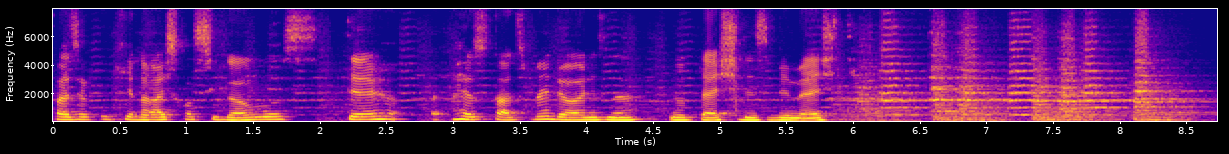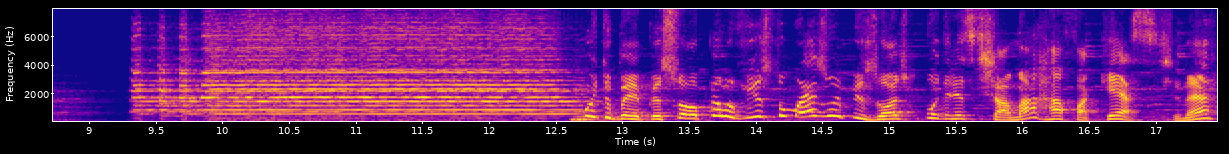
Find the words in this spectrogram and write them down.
fazer com que nós consigamos ter resultados melhores né, no teste desse bimestre. Muito bem, pessoal. Pelo visto, mais um episódio que poderia se chamar RafaCast, né?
